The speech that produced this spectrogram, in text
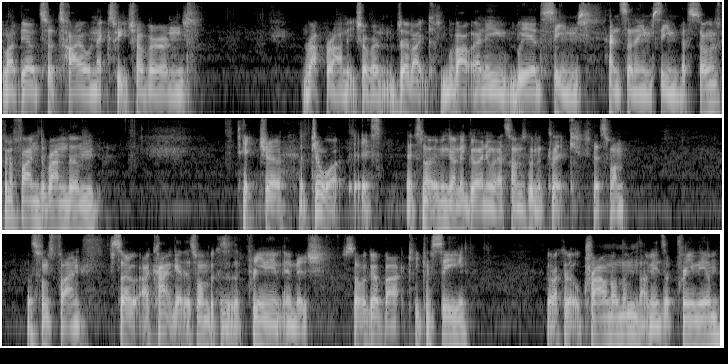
like be able to tile next to each other and wrap around each other, and like without any weird seams. Hence the name seamless. So I'm just gonna find the random picture. Do you know what? It's it's not even gonna go anywhere. So I'm just gonna click this one. This one's fine. So I can't get this one because it's a premium image. So if I go back, you can see got a little crown on them. That means a premium.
